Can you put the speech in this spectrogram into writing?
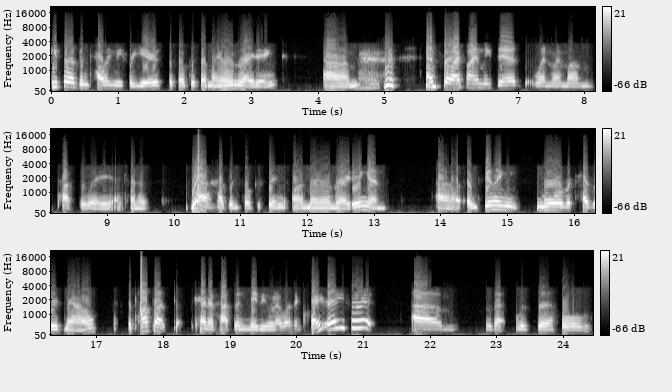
people have been telling me for years to focus on my own writing. Um, and so I finally did when my mom passed away. I kind of, yeah, have been focusing on my own writing and uh, I'm feeling more recovered now. The pop up kind of happened maybe when I wasn't quite ready for it. Um, so that was the whole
